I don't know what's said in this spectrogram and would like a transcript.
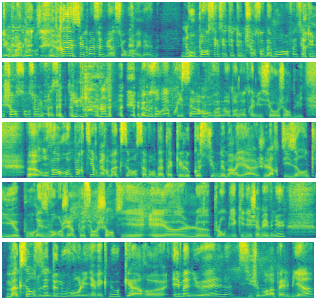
Vous, vous ne connaissiez pas cette version, Marilène Vous pensiez que c'était une chanson d'amour, en fait, c'est une chanson sur les faces sceptiques. Eh bien, vous aurez appris ça en venant dans notre émission aujourd'hui. Euh, on va repartir vers Maxence avant d'attaquer le costume de mariage, l'artisan qui euh, pourrait se venger un peu sur le chantier et euh, le plombier qui n'est jamais venu. Maxence, vous êtes de nouveau en ligne avec nous car euh, Emmanuel, si je me rappelle bien,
